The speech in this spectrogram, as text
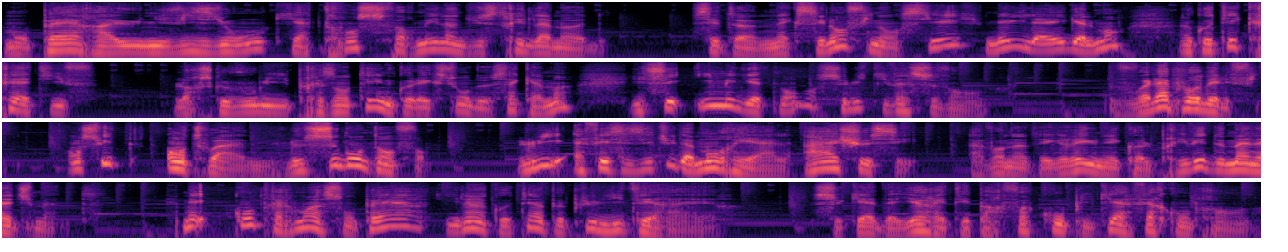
Mon père a eu une vision qui a transformé l'industrie de la mode. C'est un excellent financier, mais il a également un côté créatif. Lorsque vous lui présentez une collection de sacs à main, il sait immédiatement celui qui va se vendre. Voilà pour Delphine. Ensuite, Antoine, le second enfant. Lui a fait ses études à Montréal, à HEC, avant d'intégrer une école privée de management. Mais contrairement à son père, il a un côté un peu plus littéraire, ce qui a d'ailleurs été parfois compliqué à faire comprendre.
